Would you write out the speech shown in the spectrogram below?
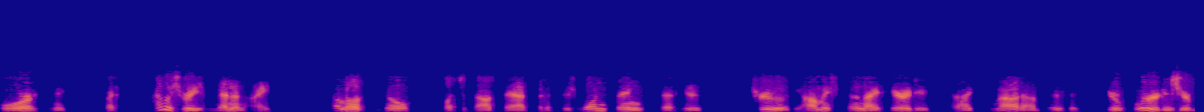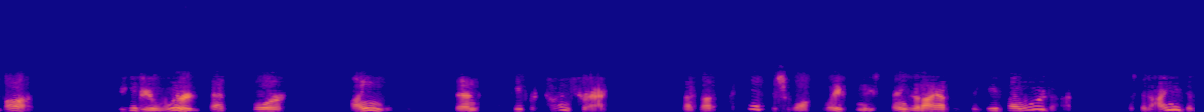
or you know, but I was raised Mennonite. I don't know if you know much about that, but if there's one thing that is true of the Amish Mennonite heritage that I came out of is that your word is your bond. If you give your word, that's more binding than a paper contract. And I thought, I can't just walk away from these things that I have to give my word on. I said, I need to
